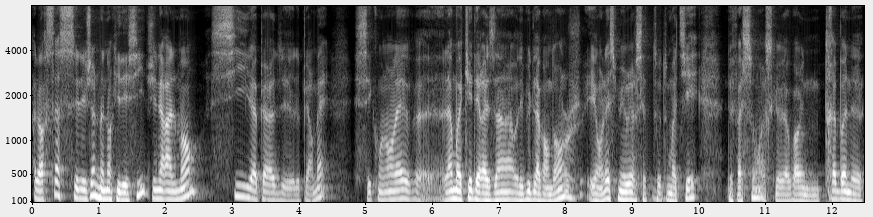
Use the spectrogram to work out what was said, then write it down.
Alors ça, c'est les jeunes maintenant qui décident. Généralement, si la période le permet, c'est qu'on enlève euh, la moitié des raisins au début de la vendange et on laisse mûrir cette autre moitié de façon à ce qu'avoir une très bonne,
